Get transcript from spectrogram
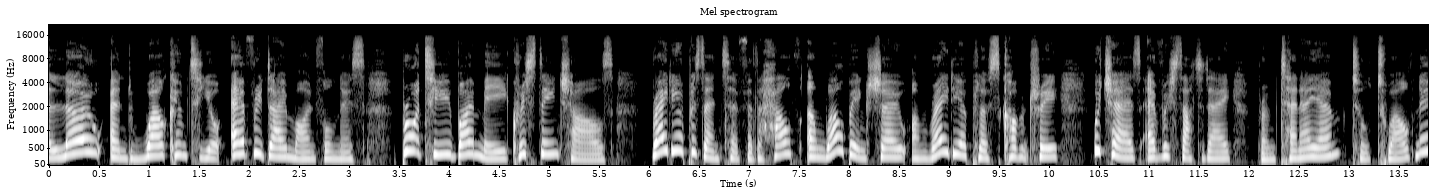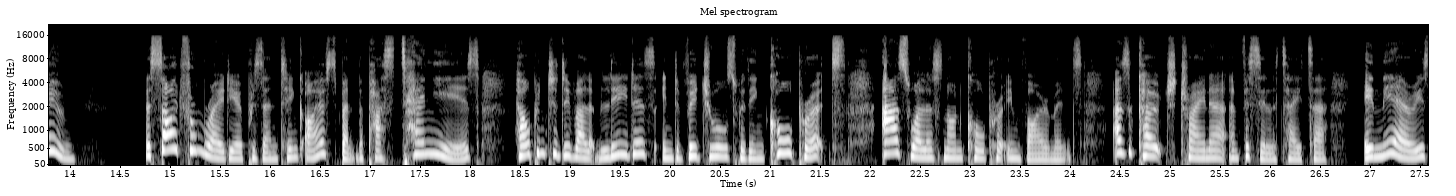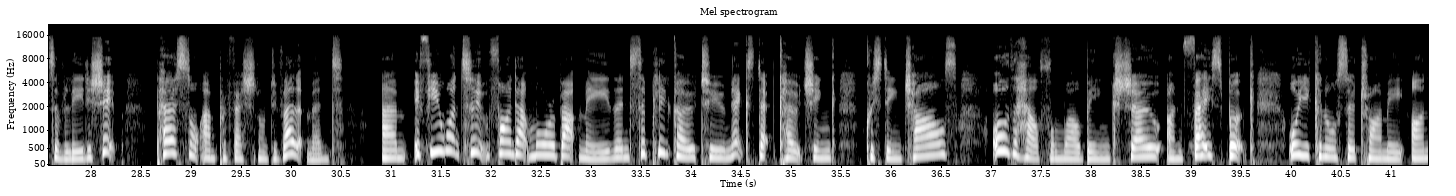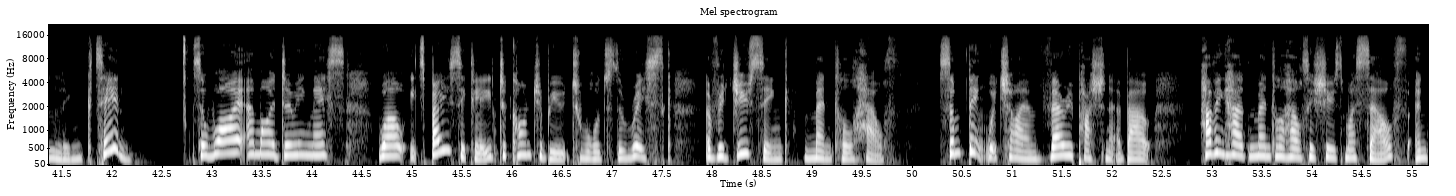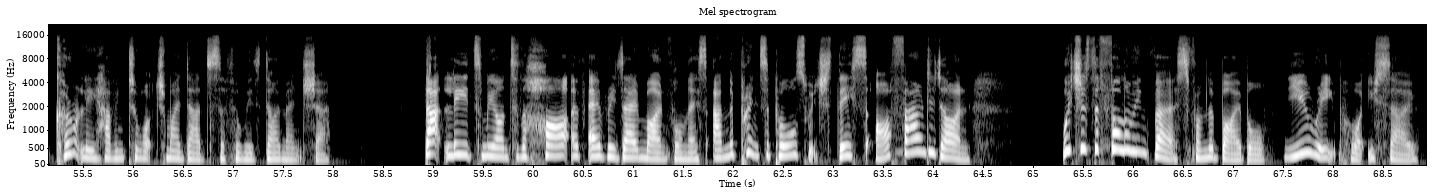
Hello and welcome to your Everyday Mindfulness, brought to you by me, Christine Charles, radio presenter for the Health and Wellbeing Show on Radio Plus Coventry, which airs every Saturday from 10am till 12 noon. Aside from radio presenting, I have spent the past 10 years helping to develop leaders, individuals within corporates, as well as non corporate environments, as a coach, trainer, and facilitator in the areas of leadership, personal and professional development. Um, if you want to find out more about me, then simply go to Next Step Coaching Christine Charles or the Health and Wellbeing Show on Facebook, or you can also try me on LinkedIn. So, why am I doing this? Well, it's basically to contribute towards the risk of reducing mental health, something which I am very passionate about, having had mental health issues myself and currently having to watch my dad suffer with dementia. That leads me on to the heart of everyday mindfulness and the principles which this are founded on, which is the following verse from the Bible You reap what you sow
